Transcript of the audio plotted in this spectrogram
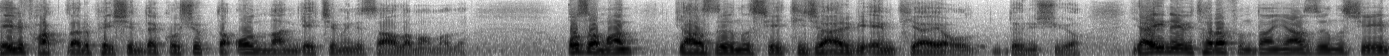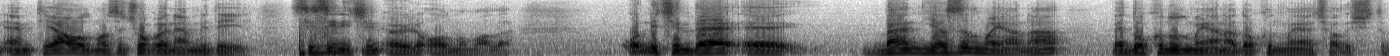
Telif hakları peşinde koşup da ondan geçimini sağlamamalı. O zaman yazdığınız şey ticari bir emtiaya dönüşüyor. Yayın evi tarafından yazdığınız şeyin emtia olması çok önemli değil. Sizin için öyle olmamalı. Onun için de e, ben yazılmayana ve dokunulmayana dokunmaya çalıştım.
